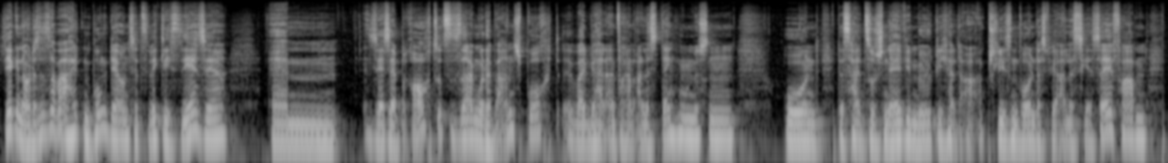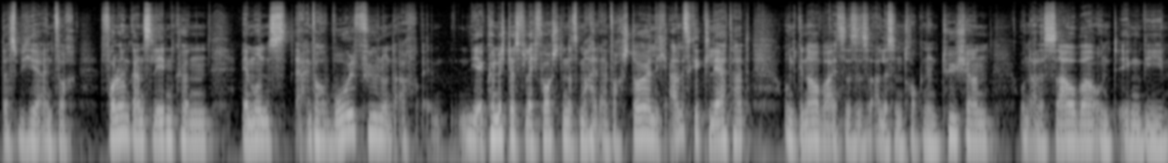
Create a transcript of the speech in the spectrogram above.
Ja, genau, das ist aber halt ein Punkt, der uns jetzt wirklich sehr, sehr, ähm, sehr, sehr braucht sozusagen oder beansprucht, weil wir halt einfach an alles denken müssen und das halt so schnell wie möglich halt abschließen wollen, dass wir alles hier safe haben, dass wir hier einfach voll und ganz leben können, ähm, uns einfach wohlfühlen und auch, ähm, ihr könnt euch das vielleicht vorstellen, dass man halt einfach steuerlich alles geklärt hat und genau weiß, es ist alles in trockenen Tüchern und alles sauber und irgendwie,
